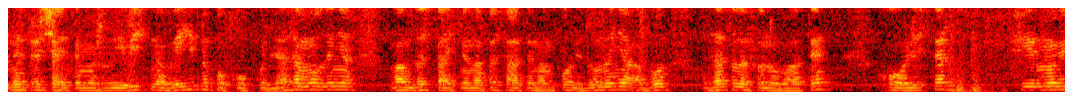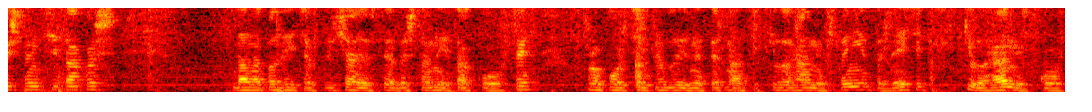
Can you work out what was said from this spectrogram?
Не втрачайте можливість на вигідну покупку. Для замовлення вам достатньо написати нам повідомлення або зателефонувати. Холістер фірмові штанці також. Дана позиція включає в себе штани та кофти в пропорції приблизно 15 кг штанів та 10 кг кофт.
